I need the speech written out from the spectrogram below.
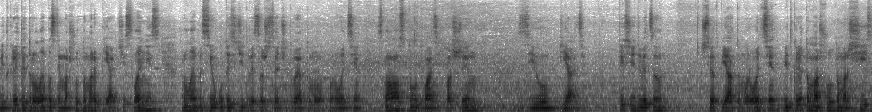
відкритий тролейбусний маршрут номер 5 Численність тролейбусів у 1964 році склала 120 машин ЗІУ-5. У 1965 році відкрито маршрут номер 6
